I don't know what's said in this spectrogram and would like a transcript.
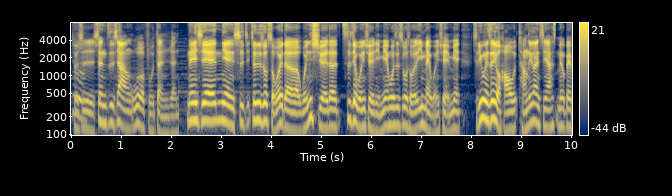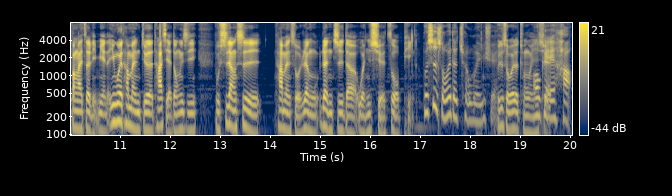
就是，甚至像沃尔夫等人那些念世界，就是说所谓的文学的世界文学里面，或是说所谓的英美文学里面，史蒂文森有好长的一段时间是没有被放在这里面的，因为他们觉得他写的东西不是像是。他们所认认知的文学作品，不是所谓的纯文学，不是所谓的纯文学。OK，好，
